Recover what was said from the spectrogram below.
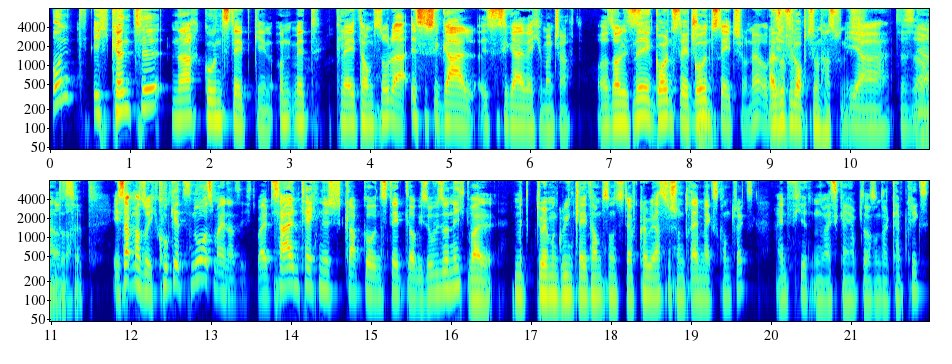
Und ich könnte nach Golden State gehen und mit Clay Thompson. Oder ist es egal? Ist es egal, welche Mannschaft? Oder soll es Nee, Golden State schon. Golden State schon, ne? Okay. Also viele Optionen hast du nicht. ja, das ist auch Ja, das halt. Ich sag mal so, ich gucke jetzt nur aus meiner Sicht, weil zahlentechnisch klappt Golden State, glaube ich, sowieso nicht, weil mit Draymond Green, Clay Thompson und Steph Curry hast du schon drei Max-Contracts. Einen vierten, weiß ich gar nicht, ob du das unter Cap kriegst.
